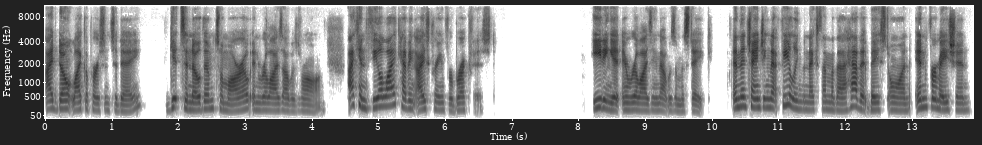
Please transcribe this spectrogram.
I don't like a person today, get to know them tomorrow, and realize I was wrong. I can feel like having ice cream for breakfast, eating it and realizing that was a mistake, and then changing that feeling the next time that I have it based on information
